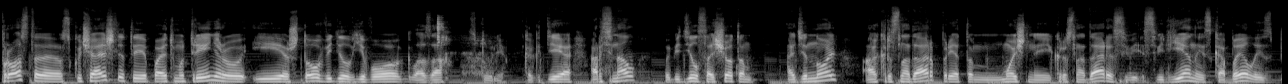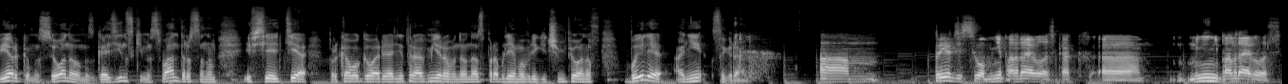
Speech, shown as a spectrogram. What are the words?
Просто скучаешь ли ты по этому тренеру и что увидел в его глазах в Туле? Как где Арсенал победил со счетом 1-0, а Краснодар, при этом мощный Краснодар и с, с Вильеной, и с Кабеллой, и с Бергом, с Ионовым, с Газинским, с Вандерсоном, и все те, про кого говорили, они травмированы, у нас проблемы в Лиге Чемпионов, были, они сыграли. Um, прежде всего, мне понравилось, как... Uh, мне не понравилось,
